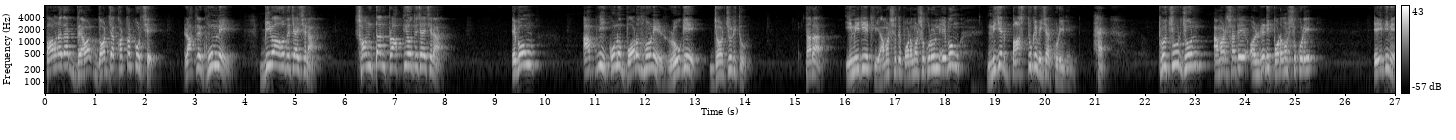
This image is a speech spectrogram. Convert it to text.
পাওনাদার দেওয়া- দরজা খটখট করছে, রাত্রে ঘুম নেই, বিবাহ হতে চাইছে না, সন্তান প্রাপ্তি হতে চাইছে না। এবং আপনি কোনো বড় ধরনের রোগে জর্জরিত, তারা ইমিডিয়েটলি আমার সাথে পরামর্শ করুন এবং নিজের বাস্তুকে বিচার করিয়ে নিন। হ্যাঁ প্রচুর জন আমার সাথে অলরেডি পরামর্শ করে এই দিনে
